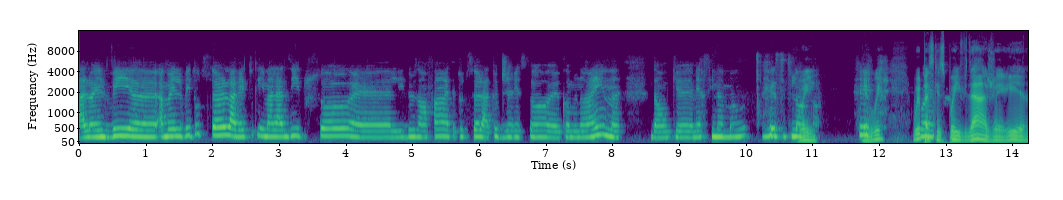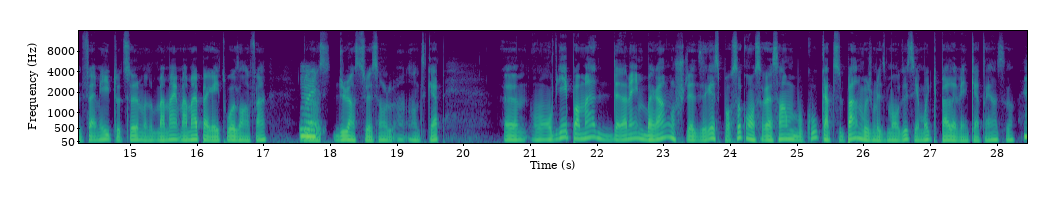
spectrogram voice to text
Euh, Elle a élevé, euh, elle m'a élevée toute seule avec toutes les maladies et tout ça. Euh, les deux enfants étaient toutes seules à tout gérer ça euh, comme une reine. Donc, merci maman, si tu Oui. l'entends. Ben oui. Oui, parce Ouais. que c'est pas évident à gérer une famille toute seule. Ma mère, ma mère pareil, trois enfants, deux, Ouais. en, deux en situation de handicap. Euh, on vient pas mal de la même branche, je te dirais. C'est pour ça qu'on se ressemble beaucoup. Quand tu parles, moi, je me dis, mon Dieu, c'est moi qui parle à 24 ans, ça.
